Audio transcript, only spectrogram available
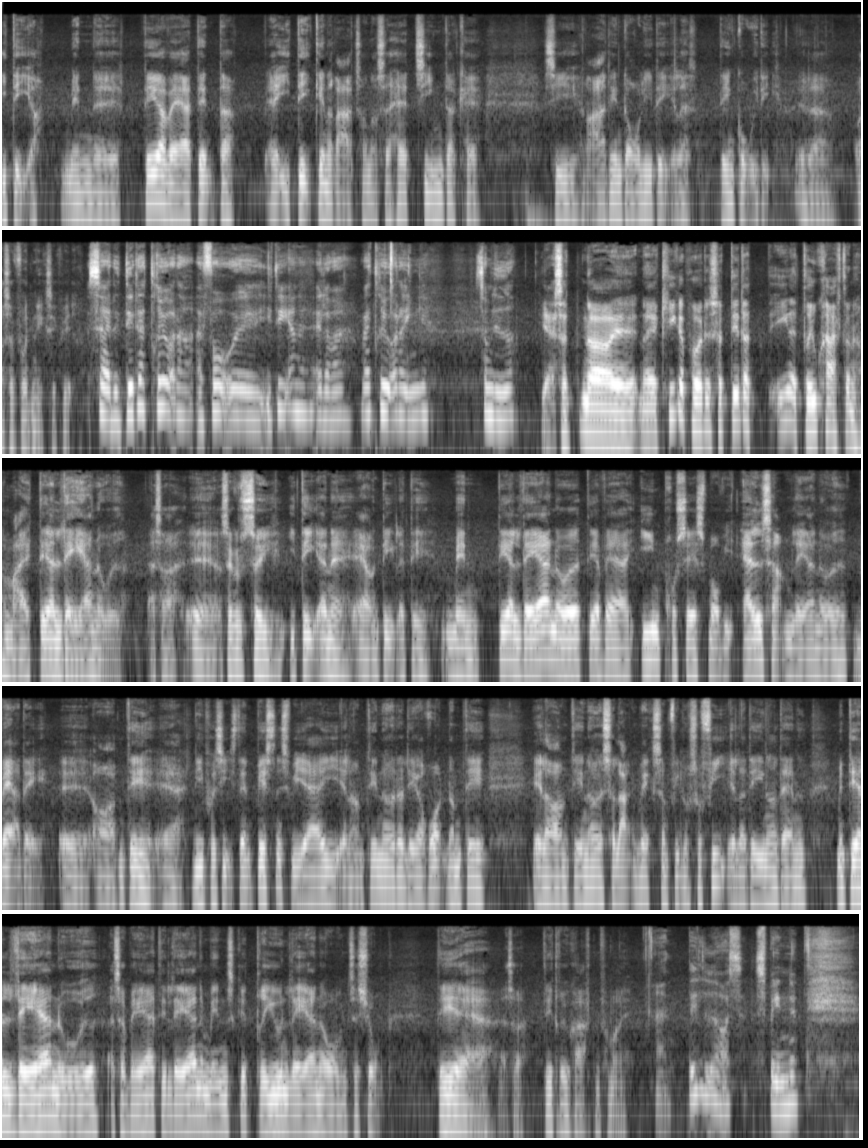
idéer. Men øh, det at være den, der er idégeneratoren, og så have et team, der kan sige, at ah, det er en dårlig idé, eller det er en god idé, eller, og så få den eksekveret. Så er det det, der driver dig at få øh, idéerne, eller hvad? Hvad driver dig egentlig som leder? Ja, så når, øh, når jeg kigger på det, så det der, en af drivkræfterne for mig, det er at lære noget. Altså, øh, så kan du se, idéerne er jo en del af det, men det at lære noget, det at være i en proces, hvor vi alle sammen lærer noget hver dag, øh, og om det er lige præcis den business, vi er i, eller om det er noget, der ligger rundt om det, eller om det er noget så langt væk som filosofi, eller det ene eller det andet. Men det at lære noget, altså være det lærende menneske, drive en lærende organisation, det er, altså, det er drivkraften for mig. Ja, det lyder også spændende.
